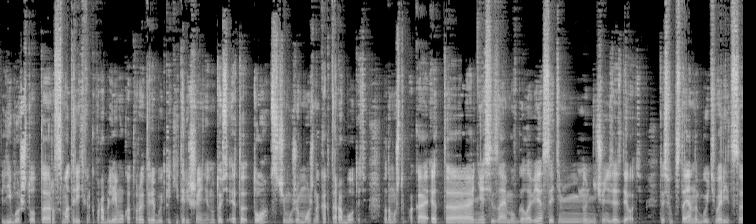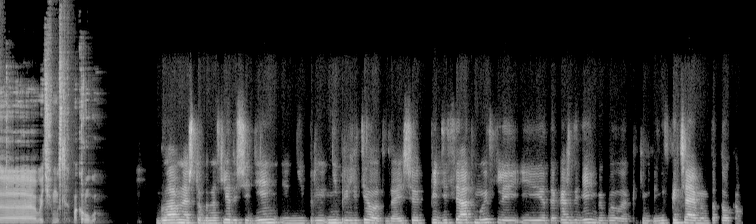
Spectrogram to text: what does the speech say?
либо что-то рассмотреть как проблему, которая требует какие-то решения. Ну то есть это то, с чем уже можно как-то работать, потому что пока это неосязаемо в голове, с этим ну, ничего нельзя сделать. То есть вы постоянно будете вариться в этих мыслях по кругу. Главное, чтобы на следующий день не, при, не прилетело туда еще 50 мыслей, и это каждый день бы было каким-то нескончаемым потоком.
